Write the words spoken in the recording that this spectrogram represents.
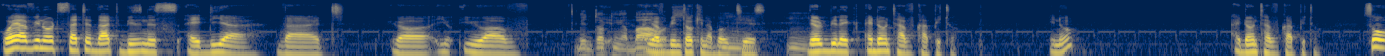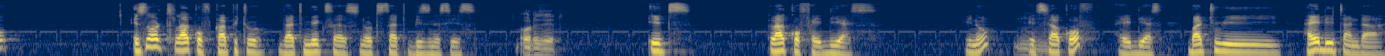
why have you not started that business idea that you are, you, you have Been talking about. you have been talking about? Mm, Yes, mm. they will be like, I don't have capital. You know, I don't have capital. So it's not lack of capital that makes us not start businesses. What is it? It's lack of ideas. You know, mm. it's lack of ideas, but we hide it under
